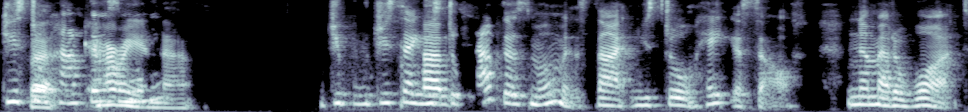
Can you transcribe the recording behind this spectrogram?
Do you still but have carrying that? Do you, would you say you um, still have those moments that you still hate yourself no matter what?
